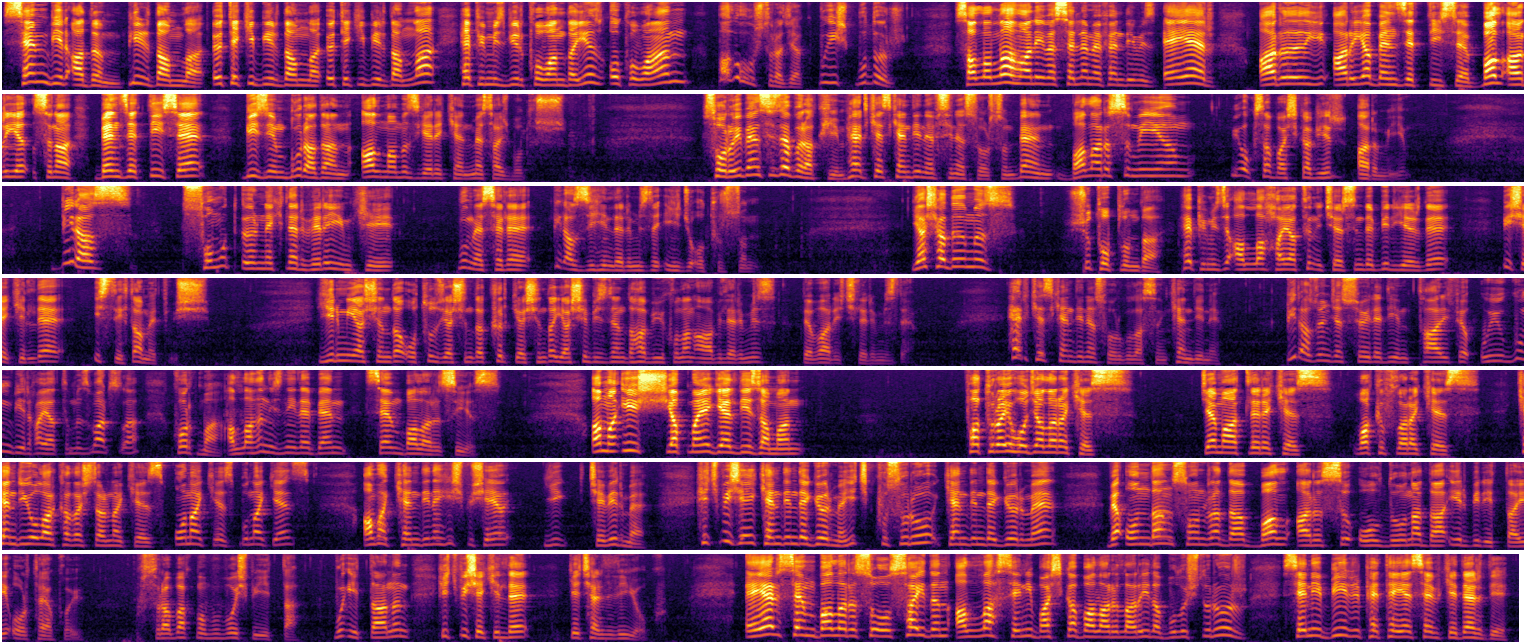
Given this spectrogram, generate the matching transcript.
Sen bir adım bir damla öteki bir damla öteki bir damla hepimiz bir kovandayız. O kovan bal oluşturacak bu iş budur. Sallallahu aleyhi ve sellem Efendimiz eğer arı, arıya benzettiyse bal arıyasına benzettiyse bizim buradan almamız gereken mesaj budur. Soruyu ben size bırakayım. Herkes kendi nefsine sorsun. Ben bal arısı mıyım yoksa başka bir arı mıyım? Biraz somut örnekler vereyim ki bu mesele biraz zihinlerimizde iyice otursun. Yaşadığımız şu toplumda hepimizi Allah hayatın içerisinde bir yerde bir şekilde istihdam etmiş. 20 yaşında 30 yaşında 40 yaşında yaşı bizden daha büyük olan abilerimiz de var içlerimizde. Herkes kendine sorgulasın kendini. Biraz önce söylediğim tarife uygun bir hayatımız varsa korkma Allah'ın izniyle ben sen bal arısıyız. Ama iş yapmaya geldiği zaman faturayı hocalara kes, cemaatlere kes, vakıflara kes, kendi yol arkadaşlarına kez ona kez buna kez ama kendine hiçbir şeye çevirme. Hiçbir şeyi kendinde görme hiç kusuru kendinde görme ve ondan sonra da bal arısı olduğuna dair bir iddiayı ortaya koy. Kusura bakma bu boş bir iddia. Bu iddianın hiçbir şekilde geçerliliği yok. Eğer sen bal arısı olsaydın Allah seni başka bal arılarıyla buluşturur seni bir peteğe sevk ederdi.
